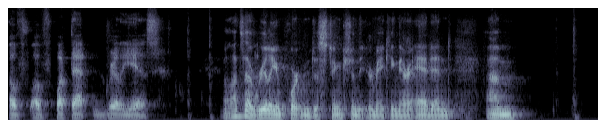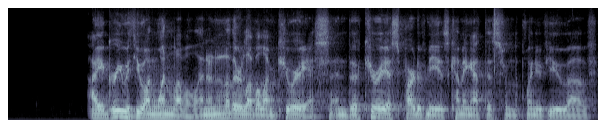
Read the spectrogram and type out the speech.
of, of what that really is. Well, that's a really important distinction that you're making there, Ed. And um, I agree with you on one level. And on another level, I'm curious. And the curious part of me is coming at this from the point of view of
